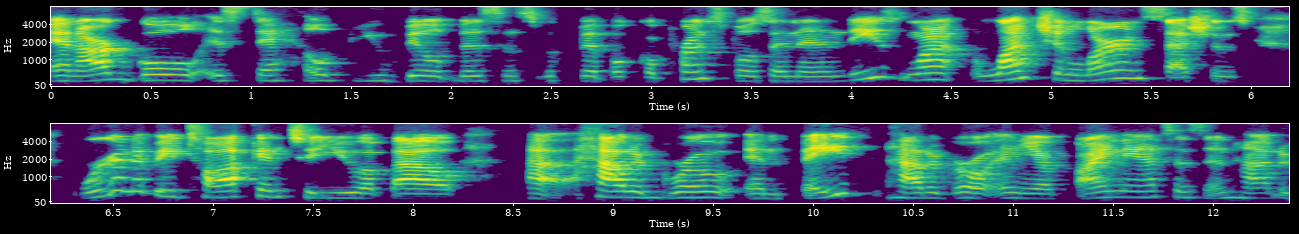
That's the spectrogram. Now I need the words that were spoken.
And our goal is to help you build business with biblical principles. And in these lunch and learn sessions, we're going to be talking to you about uh, how to grow in faith, how to grow in your finances, and how to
